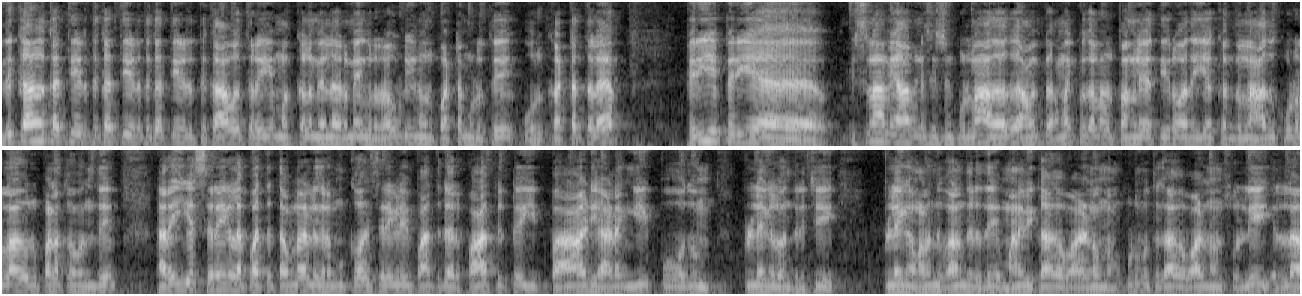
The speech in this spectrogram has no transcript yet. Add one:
இதுக்காக கத்தி எடுத்து கத்தி எடுத்து கத்தி எடுத்து காவல்துறையும் மக்களும் எல்லாருமே ஒரு ரவுடின்னு ஒரு பட்டம் கொடுத்து ஒரு கட்டத்துல பெரிய பெரிய இஸ்லாமிய ஆர்கனைசேஷன் கூடலாம் அதாவது அமைப்பு அமைப்புகள்லாம் இருப்பாங்களே தீவிரவாத இயக்கங்கள்லாம். அது கூடலாம் ஒரு பழக்கம் வந்து நிறைய சிறைகளை பார்த்து தமிழ்நாட்டில் இருக்கிற முக்காவாசி சிறைகளையும் பார்த்துட்டாரு. பார்த்துட்டு இப்போ ஆடி அடங்கி போதும். பிள்ளைகள் வந்துருச்சு. பிள்ளைங்க வளர்ந்து வளர்ந்துருது மனைவிக்காக வாழணும் நம்ம குடும்பத்துக்காக வாழணும்னு சொல்லி எல்லா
